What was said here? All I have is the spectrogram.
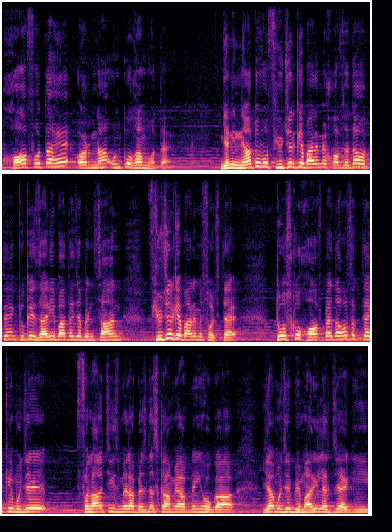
خوف ہوتا ہے اور نہ ان کو غم ہوتا ہے۔ یعنی نہ تو وہ فیوچر کے بارے میں خوف زدہ ہوتے ہیں، کیونکہ ظاہری بات ہے جب انسان فیوچر کے بارے میں سوچتا ہے تو اس کو خوف پیدا ہو سکتا ہے کہ مجھے فلاں چیز میرا بزنس کامیاب نہیں ہوگا، یا مجھے بیماری لگ جائے گی،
